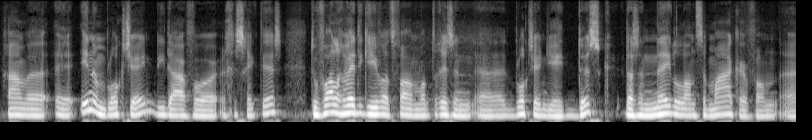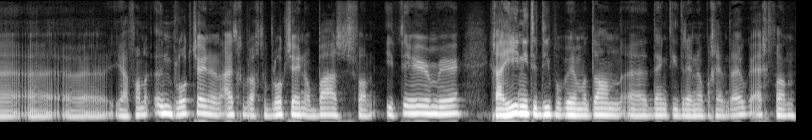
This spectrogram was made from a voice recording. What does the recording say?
gaan we in een blockchain die daarvoor geschikt is. Toevallig weet ik hier wat van, want er is een blockchain die heet Dusk. Dat is een Nederlandse maker van, ja, van een blockchain, een uitgebrachte blockchain op basis van Ethereum weer. Ik ga hier niet te diep op in, want dan denkt iedereen op een gegeven moment ook echt van,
